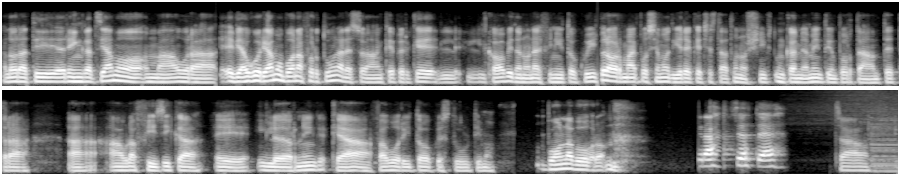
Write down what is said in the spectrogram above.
Allora ti ringraziamo Maura e vi auguriamo buona fortuna adesso anche perché il, il Covid non è finito qui, però ormai possiamo dire che c'è stato uno shift, un cambiamento importante tra uh, aula fisica e e-learning che ha favorito quest'ultimo. Buon lavoro. Grazie a te. Ciao.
